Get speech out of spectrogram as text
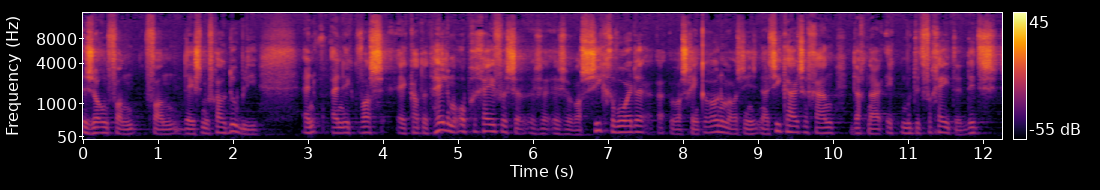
zoon van, van deze mevrouw Doubly. En, en ik, was, ik had het helemaal opgegeven. Ze, ze, ze was ziek geworden. Eh, Er was geen corona, maar was in, naar het ziekenhuis gegaan. Ik dacht, nou, ik moet het vergeten. Dit is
